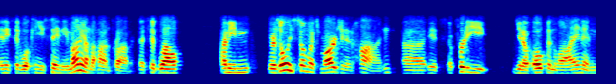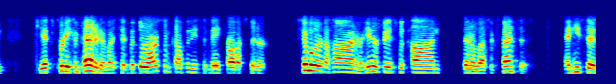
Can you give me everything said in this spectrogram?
And he said, Well, can you save me money on the HON product? I said, Well, I mean, there's only so much margin in HON. Uh, it's a pretty, you know, open line and it's pretty competitive. I said, but there are some companies that make products that are similar to HON or interface with HON that are less expensive. And he says,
